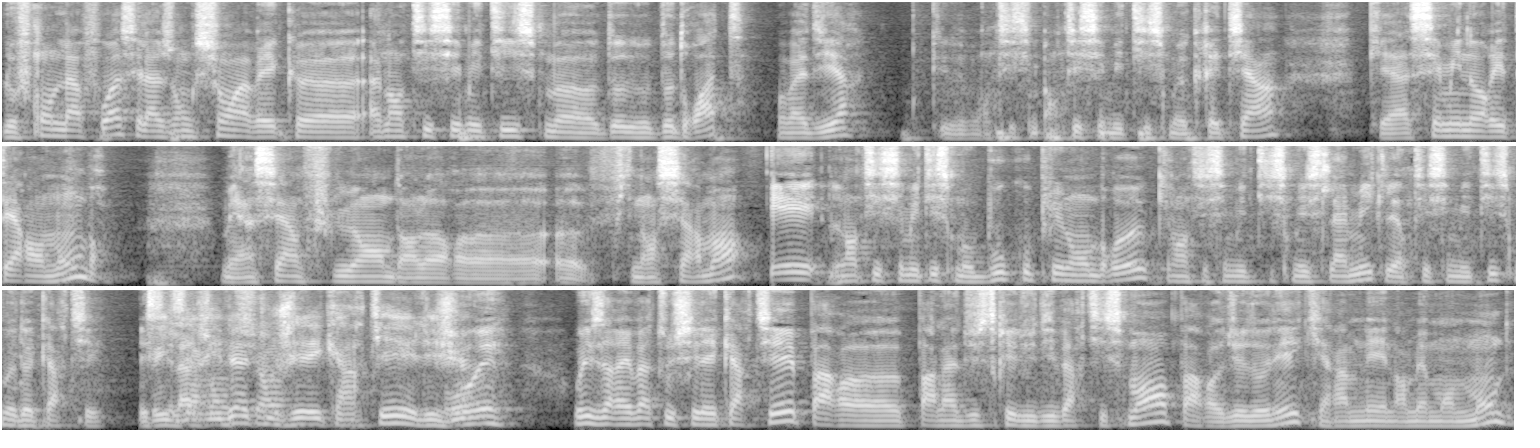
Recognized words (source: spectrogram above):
Le front de la foi, c'est la jonction avec euh, un antisémitisme de, droite, on va dire, antisémitisme chrétien, qui est assez minoritaire en nombre, mais assez influent dans leur euh, financièrement, et l'antisémitisme beaucoup plus nombreux, qui est l'antisémitisme islamique, l'antisémitisme de quartier. Et ils arrivaient à toucher les quartiers et les jeunes. Oui, oui, ils arrivent à toucher les quartiers par, euh, par l'industrie du divertissement, par euh, Dieudonné, qui ramenait énormément de monde,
